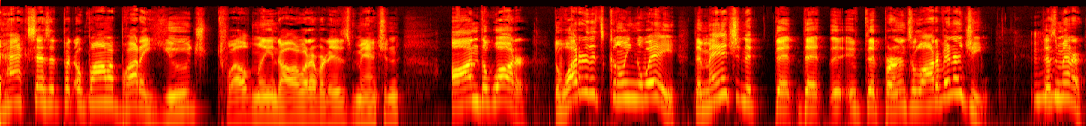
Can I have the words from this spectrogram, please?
hack says it, but Obama bought a huge twelve million dollar whatever it is mansion on the water, the water that's going away, the mansion that that that that, that burns a lot of energy. Mm-hmm. Doesn't matter.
